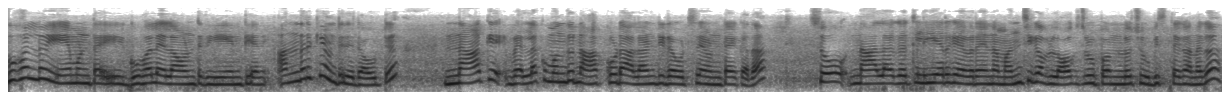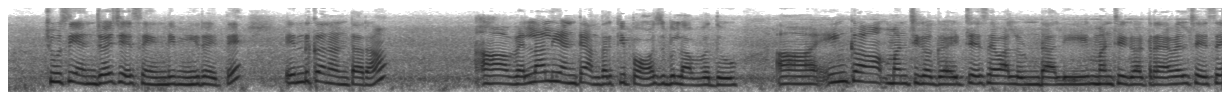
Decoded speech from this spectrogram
గుహల్లో ఏముంటాయి? గుహలు ఎలా ఉంటుంది? ఏంటి అని అందరికీ ఉంటుంది డౌట్ నాకే వెళ్ళక ముందు నాకు కూడా అలాంటి డౌట్సే ఉంటాయి కదా. సో నాలాగా క్లియర్గా ఎవరైనా మంచిగా వ్లాగ్స్ రూపంలో చూపిస్తే కనుక చూసి ఎంజాయ్ చేసేయండి మీరైతే. ఎందుకని అంటారా? వెళ్ళాలి అంటే అందరికీ పాసిబుల్ అవ్వదు. ఇంకా మంచిగా గైడ్ చేసే వాళ్ళు ఉండాలి మంచిగా ట్రావెల్ చేసే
